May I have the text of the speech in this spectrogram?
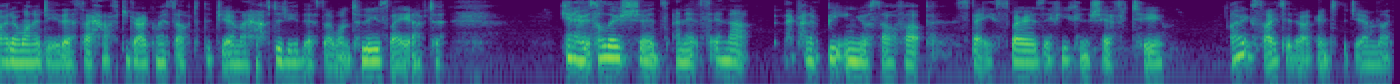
I don't want to do this, I have to drag myself to the gym, I have to do this, I want to lose weight, I have to you know, it's all those shoulds and it's in that that kind of beating yourself up space. Whereas if you can shift to I'm excited about going to the gym, like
